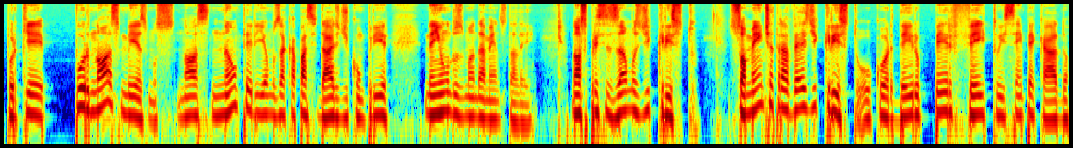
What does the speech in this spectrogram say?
porque por nós mesmos nós não teríamos a capacidade de cumprir nenhum dos mandamentos da lei. Nós precisamos de Cristo. Somente através de Cristo, o Cordeiro perfeito e sem pecado,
